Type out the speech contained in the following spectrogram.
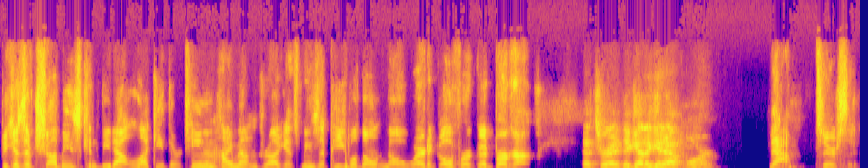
Because if Chubby's can beat out Lucky 13 and High Mountain Drug, it means that people don't know where to go for a good burger. That's right. They got to get out more. Yeah, seriously.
